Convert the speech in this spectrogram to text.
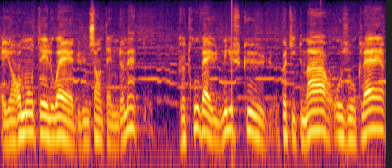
Ayant remonté l'oued d'une centaine de mètres, je trouvais une minuscule petite mare aux eaux claires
